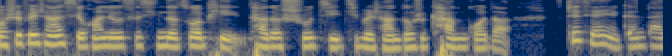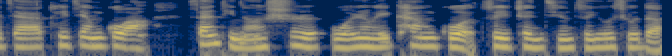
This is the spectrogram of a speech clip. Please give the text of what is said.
我是非常喜欢刘慈欣的作品，他的书籍基本上都是看过的。之前也跟大家推荐过啊，《三体》呢是我认为看过最震惊、最优秀的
